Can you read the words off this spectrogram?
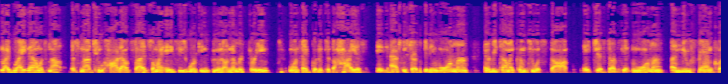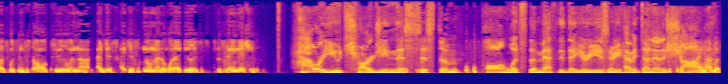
Like right now, it's not it's not too hot outside, so my AC is working good on number three. Once I put it to the highest, it actually starts getting warmer. Every time I come to a stop, it just starts getting warmer. A new fan clutch was installed too, and uh, I just I just no matter what I do, it's the same issue. How are you charging this system, Paul? What's the method that you're using? You haven't done it at a shop? I have a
